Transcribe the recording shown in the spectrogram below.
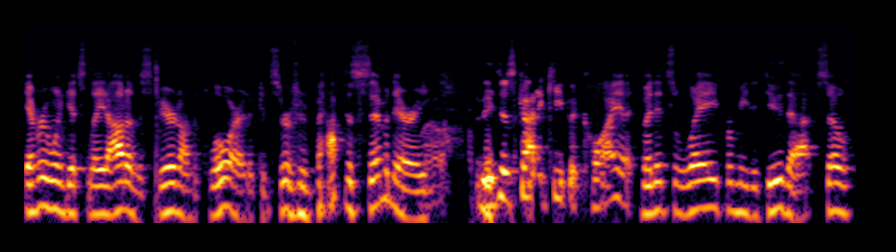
everyone gets laid out on the spirit on the floor at a conservative Baptist seminary. Wow. they just kind of keep it quiet, but it's a way for me to do that. So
